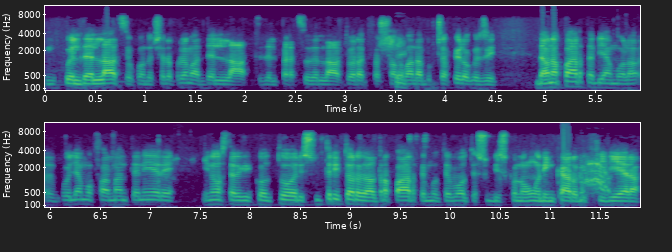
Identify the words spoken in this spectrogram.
in quel del Lazio quando c'era il problema del latte, del prezzo del latte, ora ti faccio una domanda a bruciapelo così, da una parte la, vogliamo far mantenere i nostri agricoltori sul territorio, dall'altra parte molte volte subiscono un rincaro di filiera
